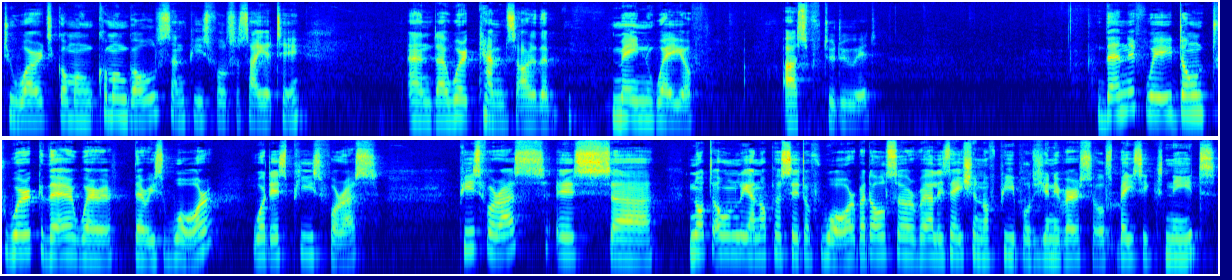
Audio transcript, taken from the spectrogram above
towards common, common goals and peaceful society. And uh, work camps are the main way of us to do it. Then if we don't work there where there is war, what is peace for us? Peace for us is uh, not only an opposite of war, but also a realization of people's universal basic needs,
